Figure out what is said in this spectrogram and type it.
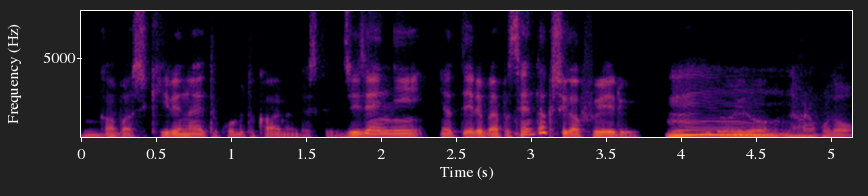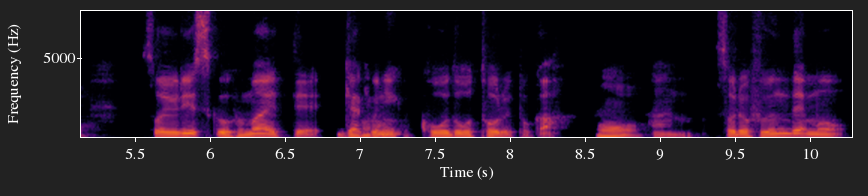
うんうんカバーしきれないところとかあるんですけど、事前にやっていればやっぱ選択肢が増える。いろいろなるほど。そういうリスクを踏まえて逆に行動を取るとか、あのそれを踏んでも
